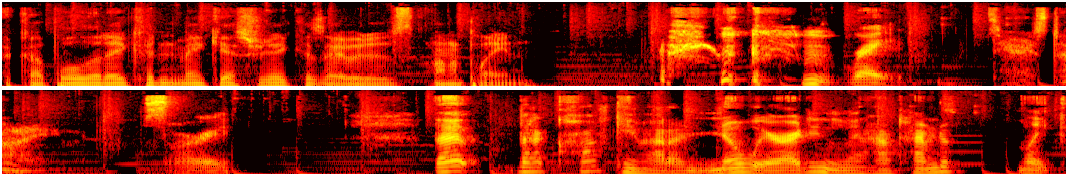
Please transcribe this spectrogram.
a couple that I couldn't make yesterday because I was on a plane. right. Sarah's dying. Sorry. That that cough came out of nowhere. I didn't even have time to like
